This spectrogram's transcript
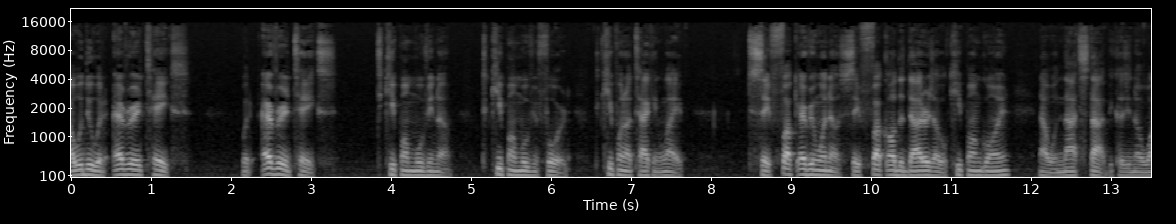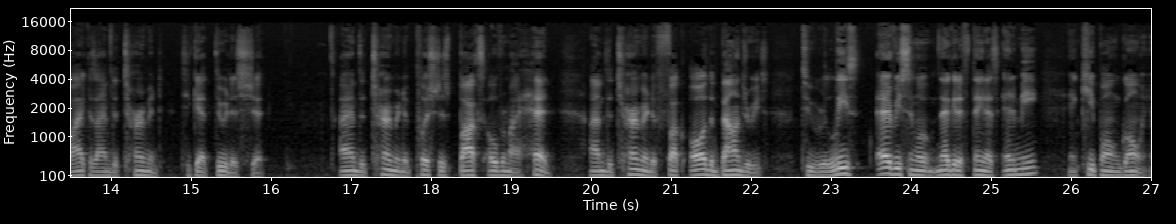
I will do whatever it takes, whatever it takes to keep on moving up, to keep on moving forward, to keep on attacking life, to say fuck everyone else, say fuck all the doubters. I will keep on going and I will not stop because you know why? Because I am determined to get through this shit. I am determined to push this box over my head. I am determined to fuck all the boundaries, to release every single negative thing that's in me and keep on going.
